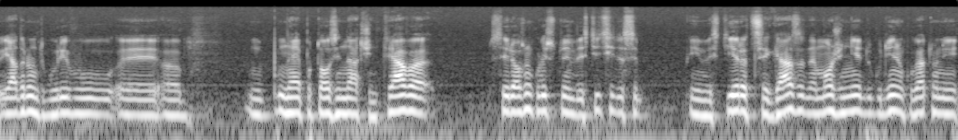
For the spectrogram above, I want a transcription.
ядреното гориво е, а, не е по този начин. Трябва сериозно количество инвестиции да се инвестират сега, за да може ние до година, когато ни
